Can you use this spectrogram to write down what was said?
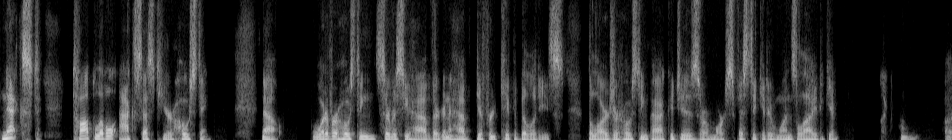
next, top level access to your hosting. Now, whatever hosting service you have, they're going to have different capabilities. The larger hosting packages or more sophisticated ones allow you to give like uh,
